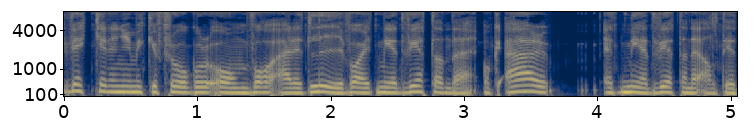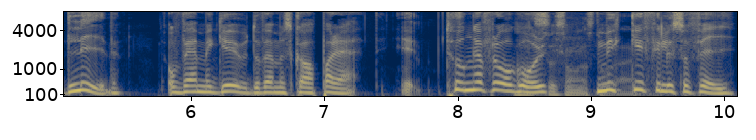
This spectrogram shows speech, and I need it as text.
väcker den ju mycket frågor om vad är ett liv, vad är ett medvetande och är ett medvetande alltid ett liv? Och vem är Gud och vem är skapare? Eh, Tunga frågor, mycket filosofi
